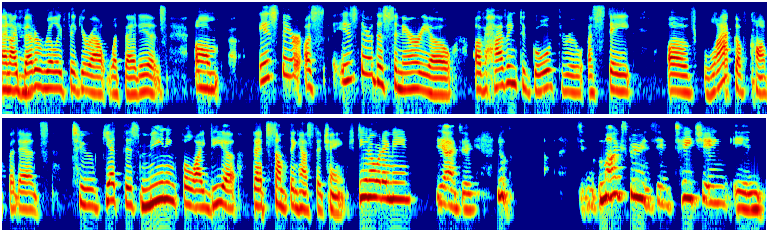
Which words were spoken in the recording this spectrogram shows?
and I yeah. better really figure out what that is. Um, is there a is there the scenario of having to go through a state of lack of confidence to get this meaningful idea that something has to change? Do you know what I mean? Yeah, I do. Look, my experience in teaching in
